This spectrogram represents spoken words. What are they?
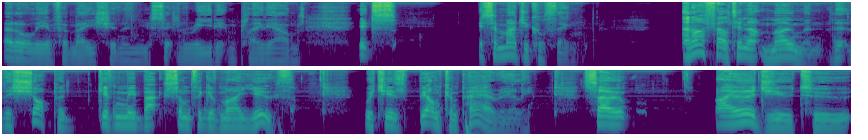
and all the information, and you sit and read it and play the albums. It's it's a magical thing, and I felt in that moment that the shop had given me back something of my youth, which is beyond compare, really. So. I urge you to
